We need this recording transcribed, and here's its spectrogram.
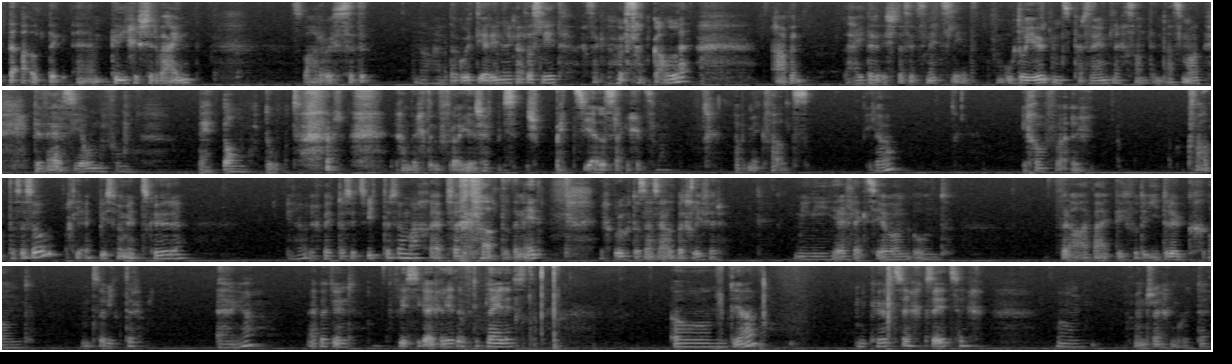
der alte ähm, griechischer Wein. Das war wissen, ich habe da gute Erinnerungen an das Lied. Ich sage nur St. Gallen. Aber leider ist das jetzt nicht das Lied von Udo Jürgens persönlich, sondern das mal die Version vom Beton-Tod. ich kann mich darauf freuen, es ist etwas Spezielles, sage ich jetzt mal. Aber mir gefällt es. Ja. Ich hoffe, euch gefällt das so, etwas von mir zu hören. Ja, ich werde das jetzt weiter so machen, ob es euch gefällt oder nicht. Ich brauche das auch selber ein bisschen für meine Reflexion und Verarbeitung von den Eindrücken und, und so weiter. Äh, ja, eben tun flüssig eure Lieder auf die Playlist. Und ja, man hört sich, sieht sich und ich wünsche euch einen guten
